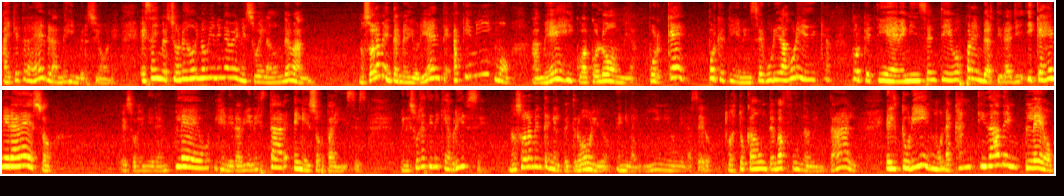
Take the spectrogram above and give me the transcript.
Hay que traer grandes inversiones. Esas inversiones hoy no vienen a Venezuela. ¿Dónde van? No solamente al Medio Oriente, aquí mismo, a México, a Colombia. ¿Por qué? Porque tienen seguridad jurídica, porque tienen incentivos para invertir allí. ¿Y qué genera eso? Eso genera empleo y genera bienestar en esos países. Venezuela tiene que abrirse, no solamente en el petróleo, en el aluminio, en el acero. Tú has tocado un tema fundamental, el turismo, la cantidad de empleo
